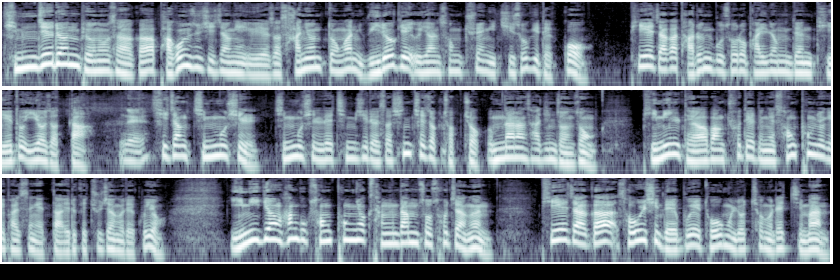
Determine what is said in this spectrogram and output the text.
김재련 변호사가 박원순 시장에 의해서 4년 동안 위력에 의한 성추행이 지속이 됐고 피해자가 다른 부서로 발령된 뒤에도 이어졌다. 네. 시장 집무실, 집무실 내 침실에서 신체적 접촉, 음란한 사진 전송, 비밀 대화방 초대 등의 성폭력이 발생했다. 이렇게 주장을 했고요. 이미경 한국 성폭력 상담소 소장은 피해자가 서울시 내부에 도움을 요청을 했지만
